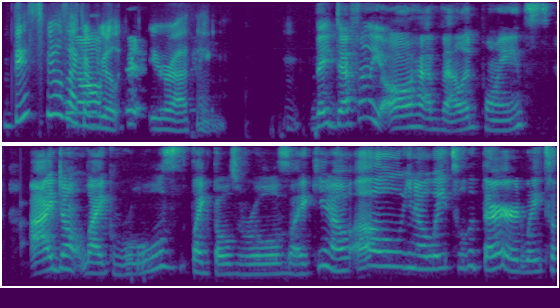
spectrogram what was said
This feels like a real era thing. They definitely all have valid points. I don't like rules, like those rules, like, you know, oh, you know, wait till the third, wait till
